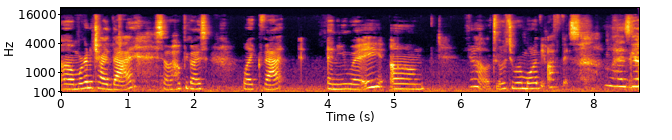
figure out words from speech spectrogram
um, we're gonna try that. So I hope you guys like that. Anyway, um, yeah, let's go to more of the office. Let's go.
